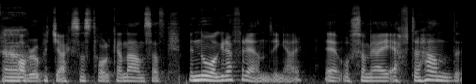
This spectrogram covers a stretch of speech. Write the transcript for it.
ja. av Robert Jacksons tolkande ansats med några förändringar uh, och som jag i efterhand uh,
